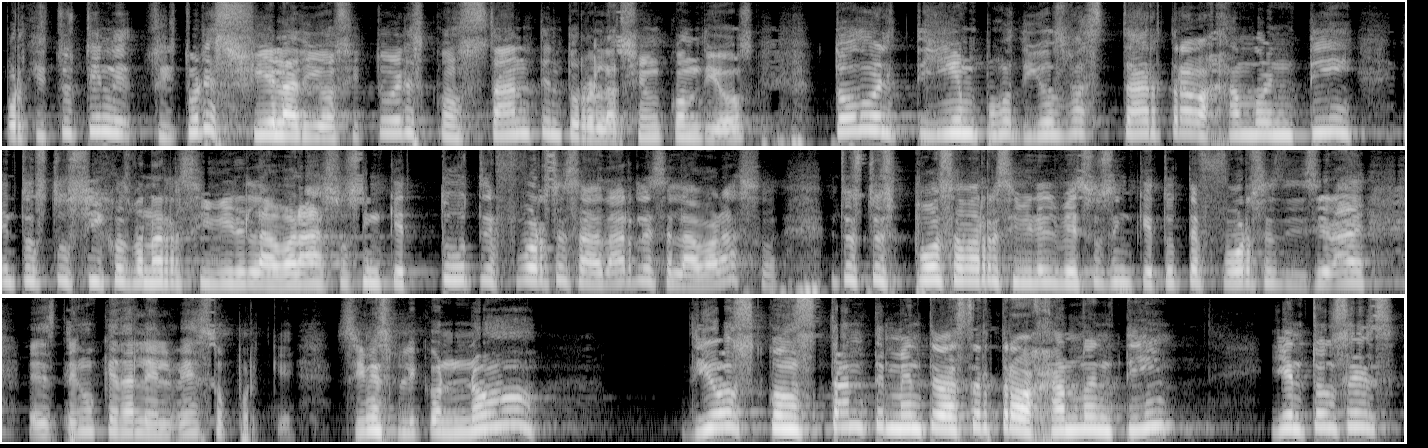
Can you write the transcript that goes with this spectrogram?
Porque tú tienes, si tú eres fiel a Dios, si tú eres constante en tu relación con Dios, todo el tiempo Dios va a estar trabajando en ti. Entonces tus hijos van a recibir el abrazo sin que tú te forces a darles el abrazo. Entonces tu esposa va a recibir el beso sin que tú te forces a decir, Ay, tengo que darle el beso porque, ¿sí me explico? No, Dios constantemente va a estar trabajando en ti. Y entonces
